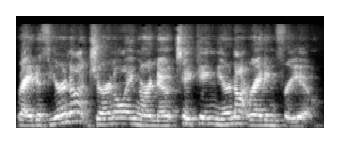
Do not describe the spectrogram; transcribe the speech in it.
right? If you're not journaling or note taking, you're not writing for you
